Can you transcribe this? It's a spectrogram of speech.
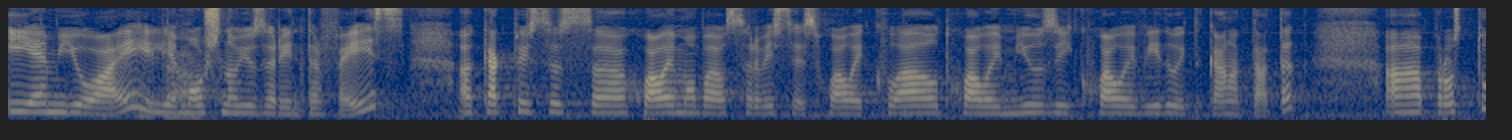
EMUI или да. Emotional User Interface, а, както и с а, Huawei Mobile Services, Huawei Cloud, Huawei Music, Huawei Video и така нататък. А, просто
